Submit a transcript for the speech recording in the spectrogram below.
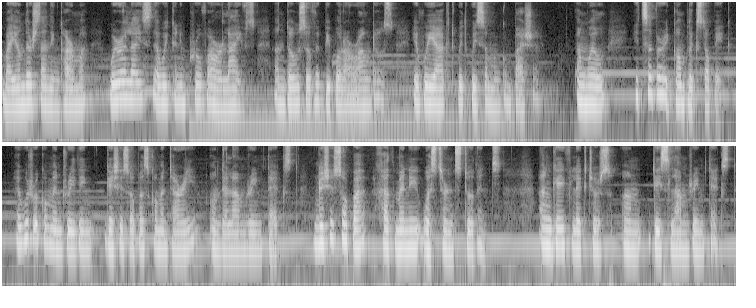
By understanding karma, we realize that we can improve our lives and those of the people around us if we act with wisdom and compassion. And well, it's a very complex topic. I would recommend reading Geshe Sopa's commentary on the Lam Rim text. Geshe Sopa had many Western students and gave lectures on this Lam Rim text.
